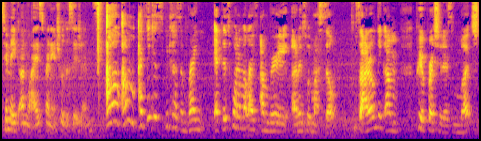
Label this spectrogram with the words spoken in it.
to make unwise financial decisions? Um, I'm, I think it's because I'm right at this point in my life. I'm very honest with myself, so I don't think I'm peer pressured as much.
